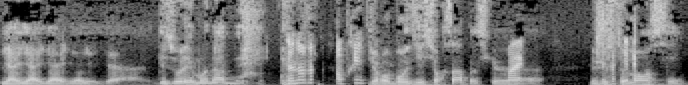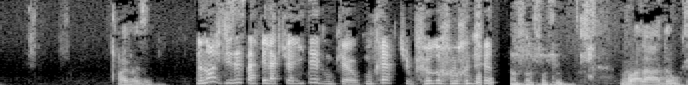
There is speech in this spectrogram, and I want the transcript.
il y a, y a, y a, y a, désolé Mona, mais non, non, non, en prie. J'ai rebondi sur ça parce que justement, c'est. Ouais, vas-y. Non, non, je disais, ça fait l'actualité, donc au contraire, tu peux rebondir. voilà, donc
